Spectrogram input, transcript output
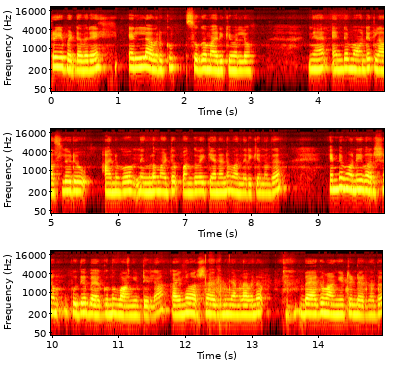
പ്രിയപ്പെട്ടവരെ എല്ലാവർക്കും സുഖമായിരിക്കുമല്ലോ? ഞാൻ എന്റെ മോന്റെ ക്ലാസ്സിലൊരു അനുഭവം നിങ്ങളുമായിട്ട് പങ്കുവയ്ക്കാനാണ് വന്നിരിക്കുന്നത്. എന്റെ മോൻ ഈ വർഷം പുതിയ ബാഗൊന്നും വാങ്ങിയിട്ടില്ല. കഴിഞ്ഞ വർഷമായിരുന്നു ഞങ്ങൾ അവന് ബാഗ് വാങ്ങിയിട്ടുണ്ടായിരുന്നത്.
